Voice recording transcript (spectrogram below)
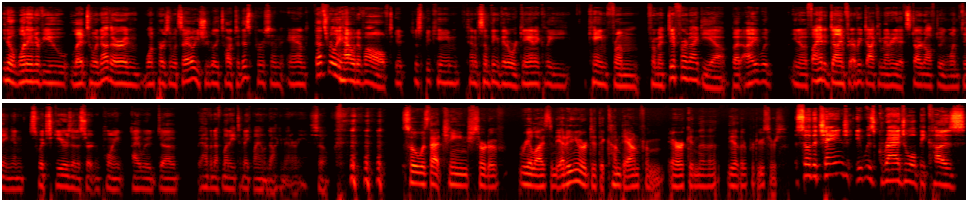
you know one interview led to another and one person would say oh you should really talk to this person. And that's really how it evolved. It just became kind of something that organically came from from a different idea. But i would you know, if I had a dime for every documentary that started off doing one thing and switched gears at a certain point, I would uh, have enough money to make my own documentary. So, so was that change sort of realized in the editing, or did it come down from Eric and the the other producers? So the change it was gradual because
